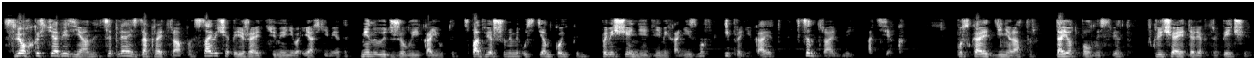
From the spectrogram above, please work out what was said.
С легкостью обезьяны, цепляясь за край трапа, Савич опережает Тюменева и Архимеда, минует жилые каюты с подвешенными у стен койками, помещение для механизмов и проникает в центральный отсек. Пускает генератор, дает полный свет, включает электропечи,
